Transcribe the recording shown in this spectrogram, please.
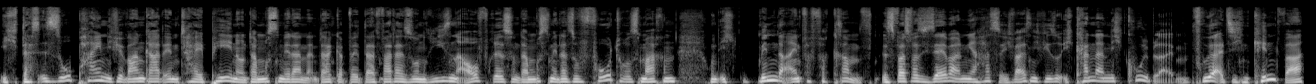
ich, das ist so peinlich. Wir waren gerade in Taipei und da mussten wir dann, da, da war da so ein Riesenaufriss und da mussten wir da so Fotos machen und ich bin da einfach verkrampft. Ist was, was ich selber an mir hasse. Ich weiß nicht wieso, ich kann da nicht cool bleiben. Früher, als ich ein Kind war,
